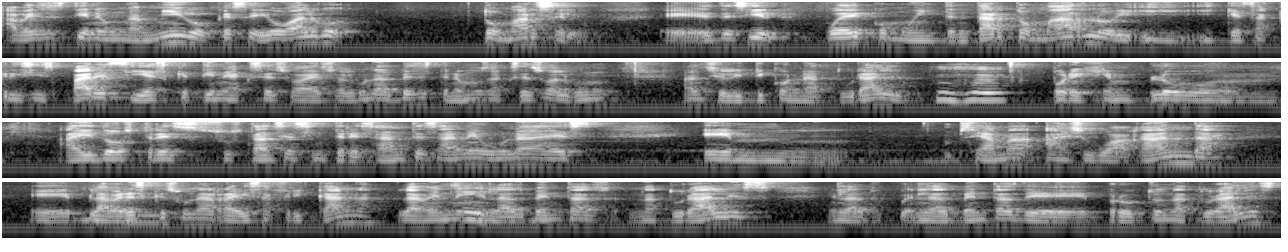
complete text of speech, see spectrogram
a veces tiene un amigo, qué sé yo, algo, tomárselo. Eh, es decir, puede como intentar tomarlo y, que esa crisis pare si es que tiene acceso a eso. Algunas veces tenemos acceso a algún ansiolítico natural. Por ejemplo, hay dos, tres sustancias interesantes, Anne. Una es, em, se llama ashwagandha, Eh, la verdad es que es una raíz africana, la venden en las ventas naturales, en, en, las ventas de productos naturales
